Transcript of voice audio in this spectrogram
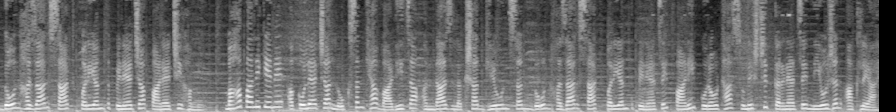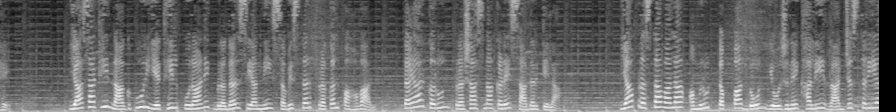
दोन हजार साठ पर्यंत पिण्याच्या पाण्याची हमी. महापालिकेने अकोल्याच्या लोकसंख्या वाढीचा अंदाज लक्षात घेऊन सन दोन हजार साठ पर्यंत पिण्याचे पाणी पुरवठा सुनिश्चित करण्याचे नियोजन आखले आहे. यासाठी नागपूर येथील पुराणिक ब्रदर्स यांनी सविस्तर प्रकल्प अहवाल तयार करून प्रशासनाकडे सादर केला. या प्रस्तावाला अमृत टप्पा दोन योजनेखाली राज्यस्तरीय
